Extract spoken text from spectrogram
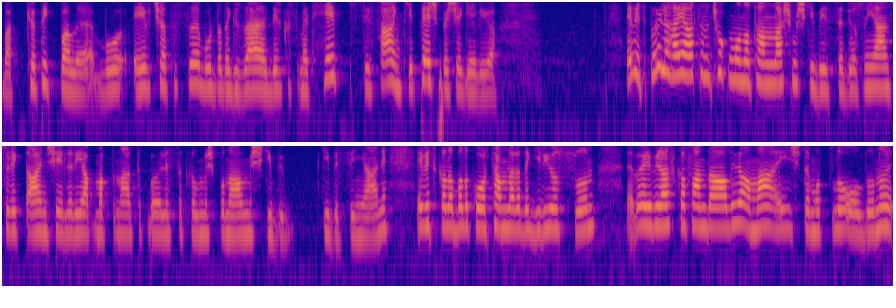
Bak köpek balığı, bu ev çatısı, burada da güzel bir kısmet. Hepsi sanki peş peşe geliyor. Evet böyle hayatını çok monotonlaşmış gibi hissediyorsun. Yani sürekli aynı şeyleri yapmaktan artık böyle sıkılmış, bunalmış gibi gibisin yani. Evet kalabalık ortamlara da giriyorsun. E, Böyle biraz kafan dağılıyor ama işte mutlu olduğunu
